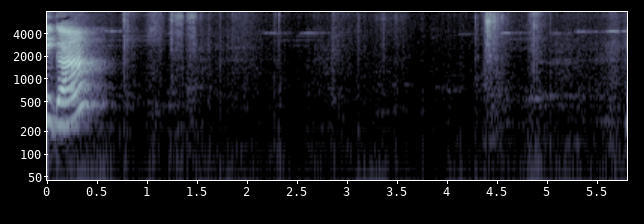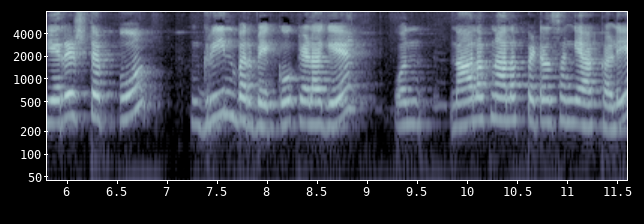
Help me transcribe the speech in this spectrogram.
ಈಗ ಎರಡು ಸ್ಟೆಪ್ಪು ಗ್ರೀನ್ ಬರಬೇಕು ಕೆಳಗೆ. ಒಂದು ನಾಲ್ಕು ನಾಲ್ಕು ಪೆಟಲ್ಸ್ ಹಂಗೆ ಹಾಕ್ಕೊಳ್ಳಿ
